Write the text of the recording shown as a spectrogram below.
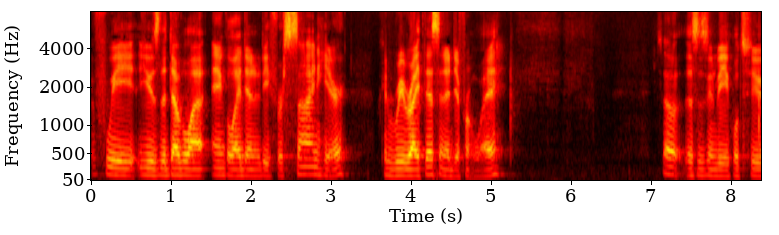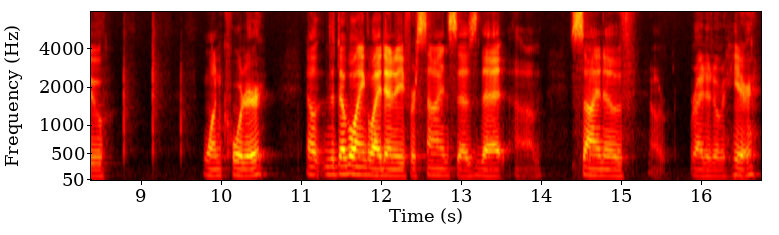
if we use the double angle identity for sine here, we can rewrite this in a different way. So this is going to be equal to 1 quarter. Now the double angle identity for sine says that um, sine of I'll write it over here.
